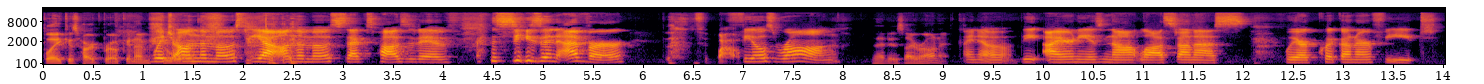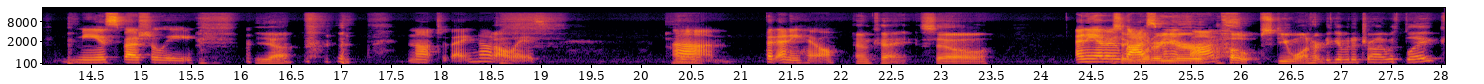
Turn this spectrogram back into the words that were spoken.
Blake is heartbroken. I'm Which sure. on the most yeah on the most sex positive season ever wow, feels wrong. That is ironic. I know the irony is not lost on us. We are quick on our feet, me especially. Yeah. Not today, not always. Uh, Um, but anywho, okay, so any other So last what are your thoughts? hopes? Do you want her to give it a try with Blake,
